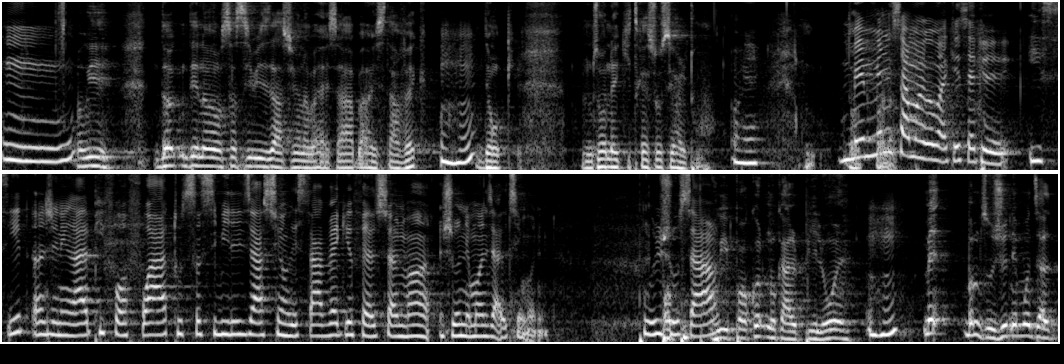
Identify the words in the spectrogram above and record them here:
oui. Oui. Donc, dans la sensibilisation là-bas, ça va rester avec. Donc, nous sommes équipe très tout. Ouais. Mais même ça, moi, remarqué, c'est que ici, en général, puis parfois, toute sensibilisation reste avec, il fait seulement Journée mondiale Timon. Pour jouer ça. Oui, par contre, nous allons plus loin. Mais, bon, je jeune mondial,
